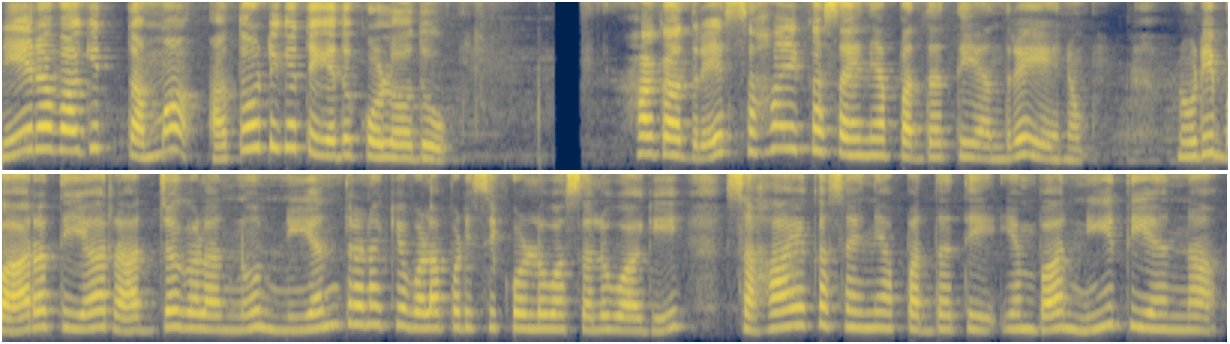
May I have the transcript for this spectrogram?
ನೇರವಾಗಿ ತಮ್ಮ ಹತೋಟಿಗೆ ತೆಗೆದುಕೊಳ್ಳೋದು. ಹಾಗಾದರೆ ಸಹಾಯಕ ಸೈನ್ಯ ಪದ್ಧತಿ ಅಂದರೆ ಏನು? ನೋಡಿ ಭಾರತೀಯ ರಾಜ್ಯಗಳನ್ನು ನಿಯಂತ್ರಣಕ್ಕೆ ಒಳಪಡಿಸಿಕೊಳ್ಳುವ ಸಲುವಾಗಿ ಸಹಾಯಕ ಸೈನ್ಯ ಪದ್ಧತಿ ಎಂಬ ನೀತಿಯನ್ನು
